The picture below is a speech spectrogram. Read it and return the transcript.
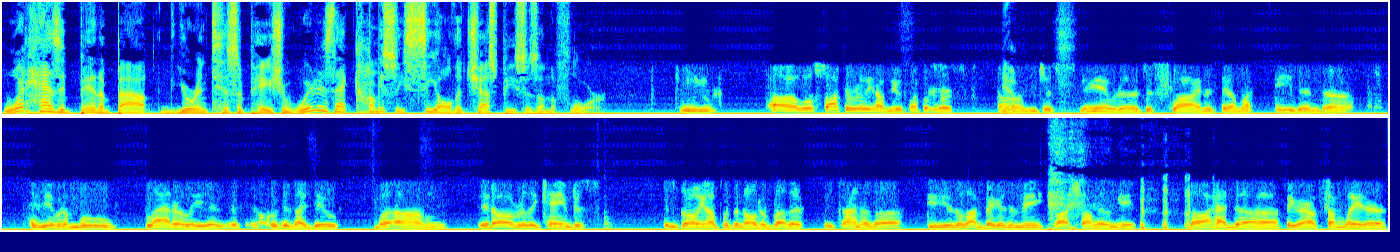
What has it been about your anticipation? Where does that come? Obviously, see all the chess pieces on the floor. Mm. Uh, well, soccer really helped me with my footwork. Um, yeah. Just being able to just slide and stay on my feet and uh, and be able to move laterally as, as, as quick as I do. But um, it all really came just just growing up with an older brother who kind of uh he was a lot bigger than me, a lot stronger than me. so I had to uh, figure out some way to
